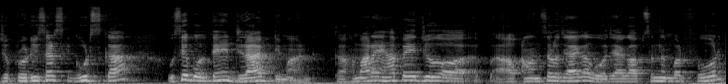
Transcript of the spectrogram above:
जो प्रोड्यूसर्स गुड्स का, उसे बोलते हैं डिराइव डिमांड तो हमारा यहाँ पे जो आंसर हो जाएगा, वो हो जाएगा ऑप्शन नंबर फोर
